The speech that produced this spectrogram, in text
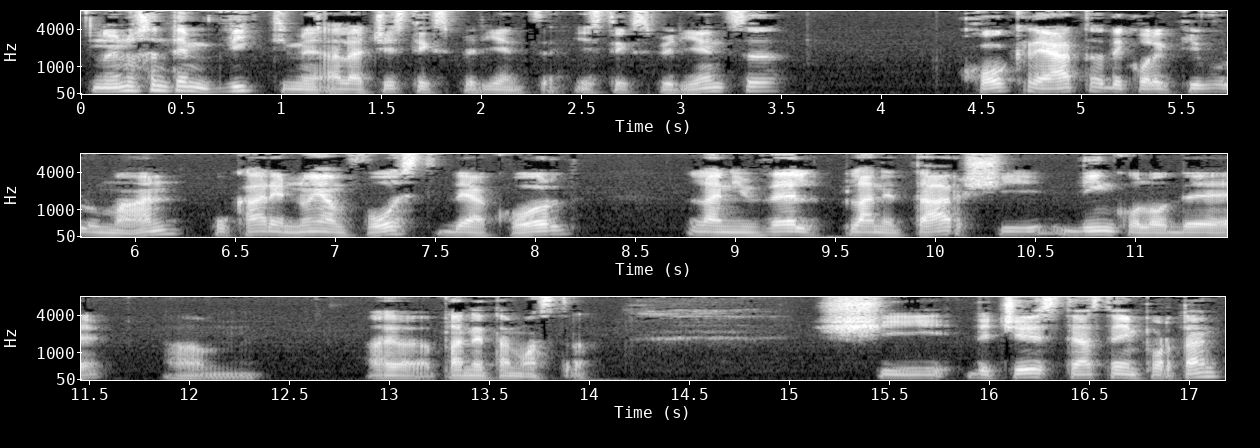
noi nu suntem victime ale acestei experiențe. Este o experiență co-creată de colectivul uman cu care noi am fost de acord la nivel planetar și dincolo de um, uh, planeta noastră. Și de ce este asta important?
